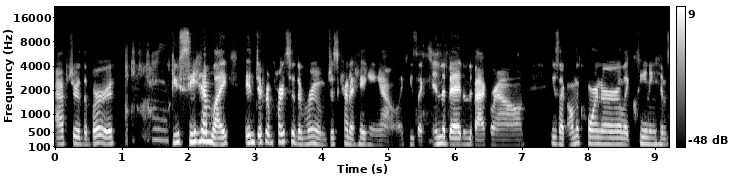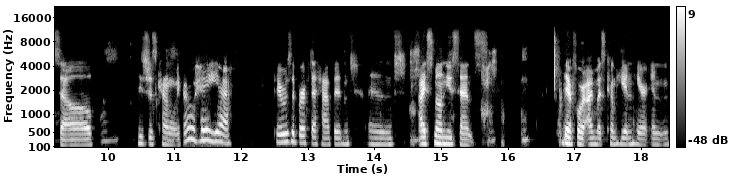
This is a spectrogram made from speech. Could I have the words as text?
after the birth, you see him like in different parts of the room, just kind of hanging out. Like he's like in the bed in the background. He's like on the corner, like cleaning himself. He's just kind of like, oh hey, yeah, there was a birth that happened, and I smell new scents. Therefore, I must come in here and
